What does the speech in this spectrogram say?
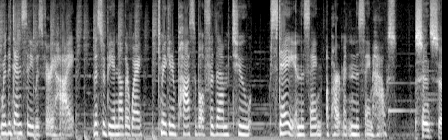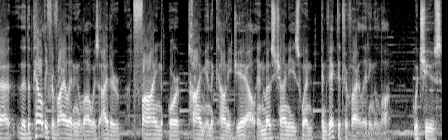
where the density was very high. This would be another way to make it impossible for them to stay in the same apartment, in the same house. Since uh, the, the penalty for violating the law was either fine or time in the county jail, and most Chinese, when convicted for violating the law, would choose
